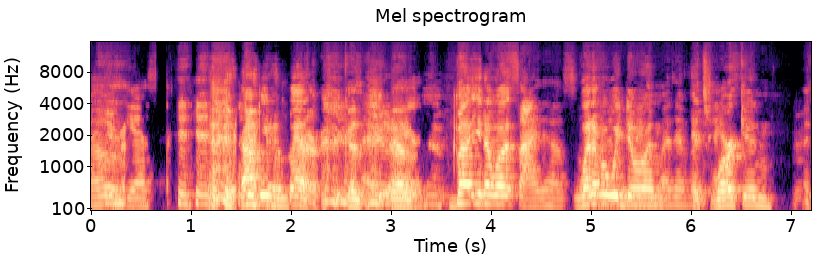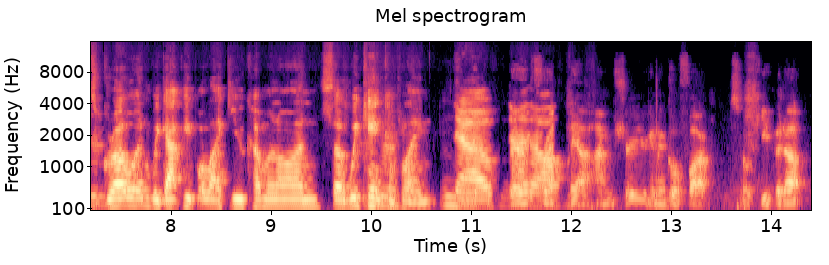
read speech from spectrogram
Oh yes. That'd be even better. Because, you know, but you know what? Side hustle. Whatever we're doing, whatever it's takes. working. It's Mhm. growing. We got people like you coming on, so we can't Mhm. complain. No, not Very at all. friendly. I- I'm sure you're going to go far. So keep it up.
